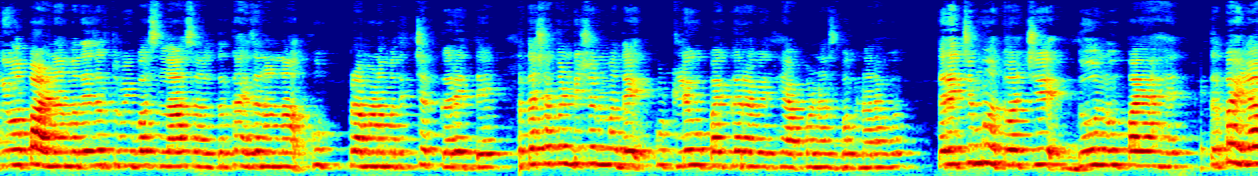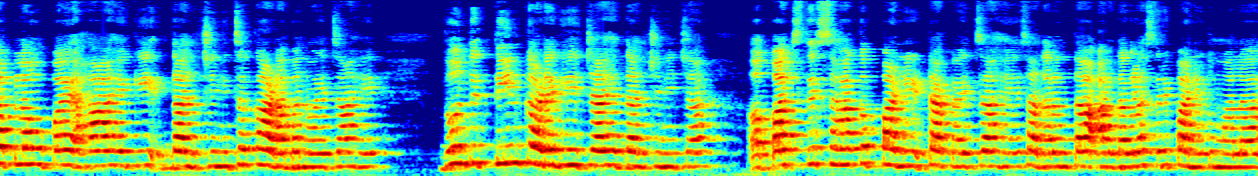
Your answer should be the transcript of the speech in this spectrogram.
किंवा पाळण्यामध्ये जर तुम्ही बसला असाल तर काही जणांना खूप प्रमाणामध्ये चक्कर येते. तर तशा कंडिशनमध्ये कुठले उपाय करावेत हे आपण आज बघणार आहोत. तर याचे महत्त्वाचे दोन उपाय आहेत. तर पहिला आपला उपाय हा आहे की दालचिनीचा काढा बनवायचा आहे. दोन ते तीन काड्या घ्यायच्या आहेत दालचिनीच्या. पाच ते सहा कप पाणी टाकायचं आहे. साधारणतः अर्धा ग्लास तरी पाणी तुम्हाला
